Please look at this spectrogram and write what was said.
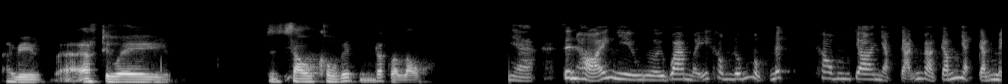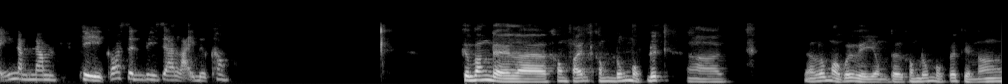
tại vì uh, F2A sau Covid rất là lâu. Dạ, xin hỏi nhiều người qua Mỹ không đúng mục đích, không cho nhập cảnh và cấm nhập cảnh Mỹ 5 năm thì có xin visa lại được không? Cái vấn đề là không phải không đúng mục đích. À, lúc mà quý vị dùng từ không đúng mục đích thì nó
